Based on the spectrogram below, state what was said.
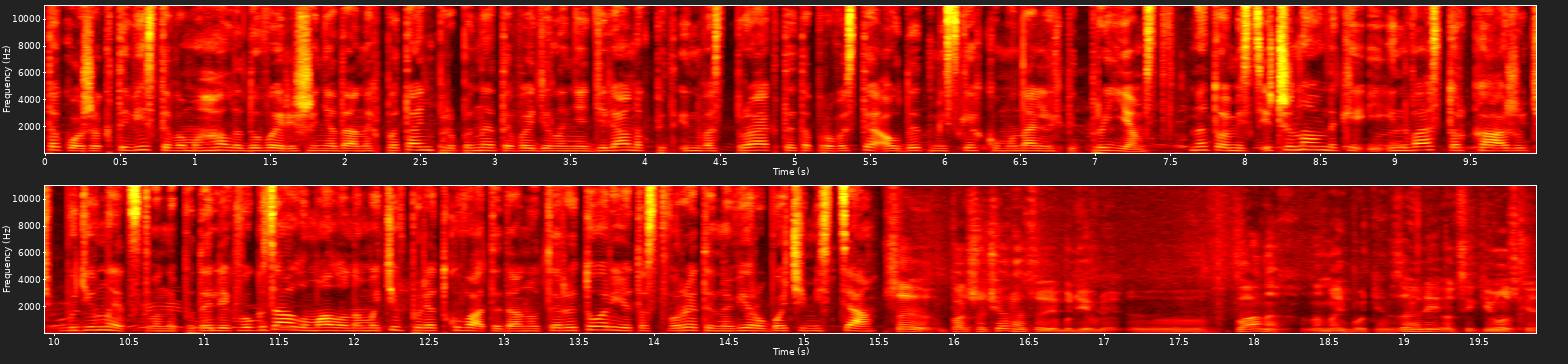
Також активісти вимагали до вирішення даних питань припинити виділення ділянок під інвестпроекти та провести аудит міських комунальних підприємств. Натомість і чиновники, і інвестор кажуть, будівництво неподалік вокзалу мало на меті впорядкувати дану територію та створити нові робочі місця. Це перша черга цієї будівлі. Е, В планах на майбутнє взагалі оці кіоски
